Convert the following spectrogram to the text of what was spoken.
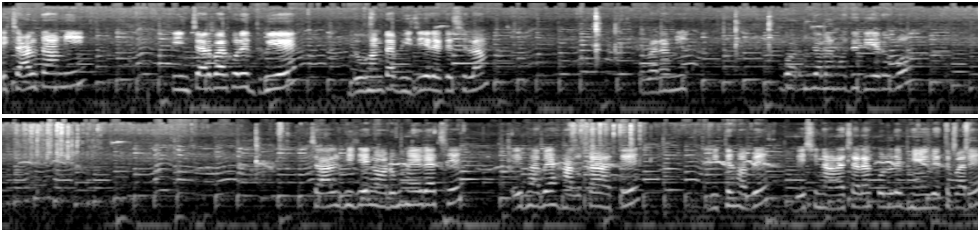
এই চালটা আমি তিন চারবার করে ধুয়ে দু ঘণ্টা ভিজিয়ে রেখেছিলাম। এবার আমি গরম জলের মধ্যে দিয়ে দেবো। চাল ভিজে নরম হয়ে গেছে। এইভাবে হালকা হাতে দিতে হবে। বেশি নাড়াচাড়া করলে ভেঙে যেতে পারে।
